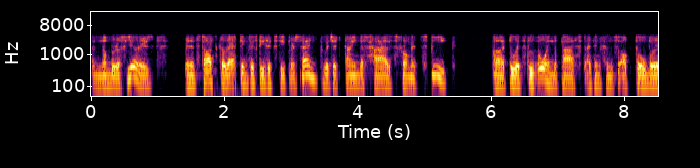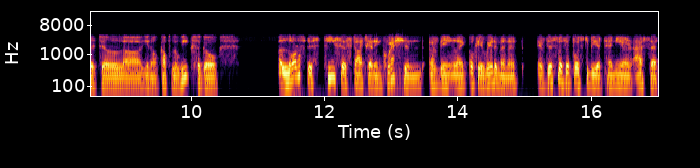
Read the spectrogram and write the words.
a number of years. When it starts correcting 50, 60%, which it kind of has from its peak uh, to its low in the past, I think since October till, uh, you know, a couple of weeks ago, a lot of this thesis starts getting questioned of being like, okay, wait a minute. If this was supposed to be a 10 year asset,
